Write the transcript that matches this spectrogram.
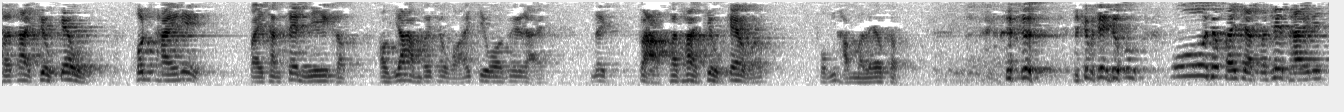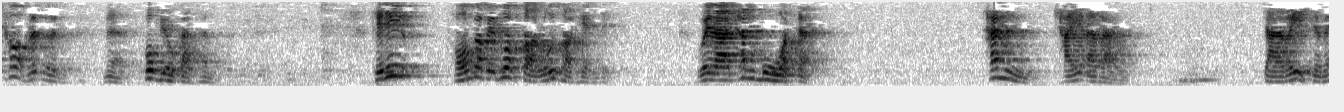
พระธาตุเกี้ยวแก้วคนไทยนี่ไปทางเส้นนี้ครับ เอาย่ามไปถวายจีวรไปไหนได้ กราบพระธาตุเกี้ยวแก้วครับผมทำมาแล้วครับได้ไปดูโอ้ถ้าไปจากประเทศไทยนี่ชอบเหลือเกินเนี่ยพวกเดียวกันท่าน ทีนี้ผมก็เป็นพวกสอนรู้สอนเห็นดิเวลาท่านบวชน่ะ ท่านใช้อะไร จารีตใช่ไหม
